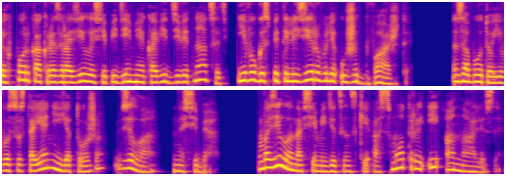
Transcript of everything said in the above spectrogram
Тех пор, как разразилась эпидемия COVID-19, его госпитализировали уже дважды. Заботу о его состоянии я тоже взяла на себя. Возила на все медицинские осмотры и анализы.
